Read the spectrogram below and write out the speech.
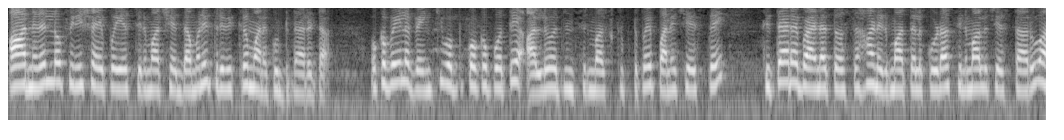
ఆరు నెలల్లో ఫినిష్ అయిపోయే సినిమా చేద్దామని త్రివిక్రమ్ అనుకుంటున్నారట. ఒకవేళ వెంకీ ఒప్పుకోకపోతే అల్లు అర్జున్ సినిమా స్క్రిప్ట్ పై పని చేస్తే సితారా బ్యానర్తో సహా నిర్మాతలు కూడా సినిమాలు చేస్తారు అంటున్నారు.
